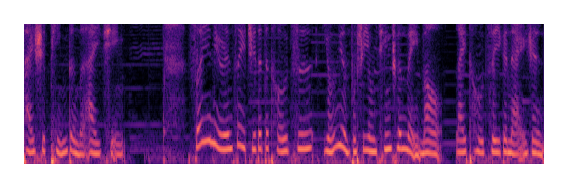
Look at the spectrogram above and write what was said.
才是平等的爱情。所以，女人最值得的投资，永远不是用青春美貌来投资一个男人，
